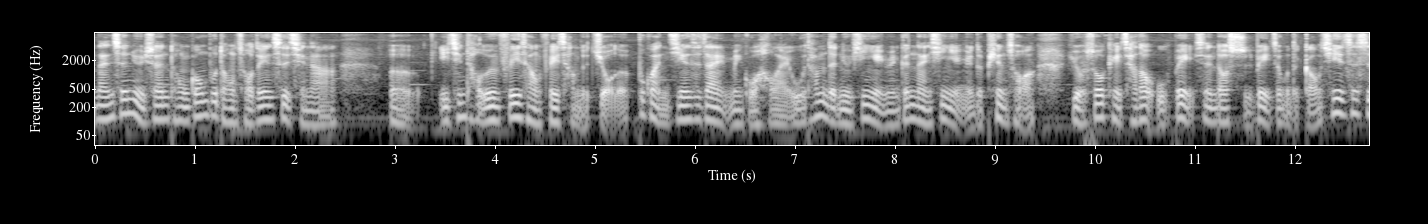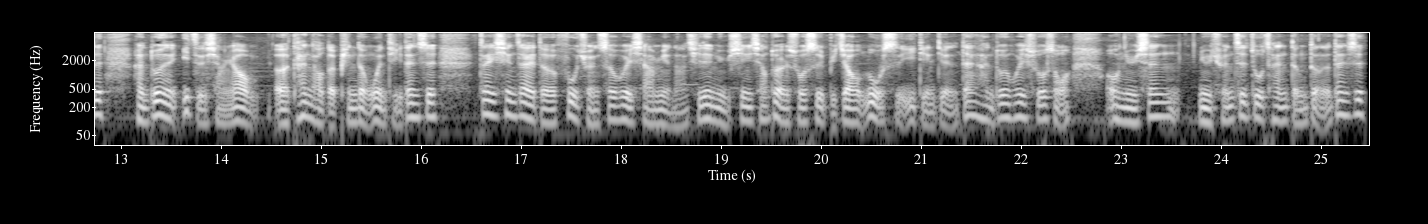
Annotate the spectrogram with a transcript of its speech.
男生女生同工不同酬这件事情呢，呃，已经讨论非常非常的久了。不管你今天是在美国好莱坞，他们的女性演员跟男性演员的片酬啊，有时候可以差到五倍甚至到十倍这么的高。其实这是很多人一直想要呃探讨的平等问题。但是在现在的父权社会下面呢，其实女性相对来说是比较弱势一点点。但很多人会说什么哦，女生女权自助餐等等的。但是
